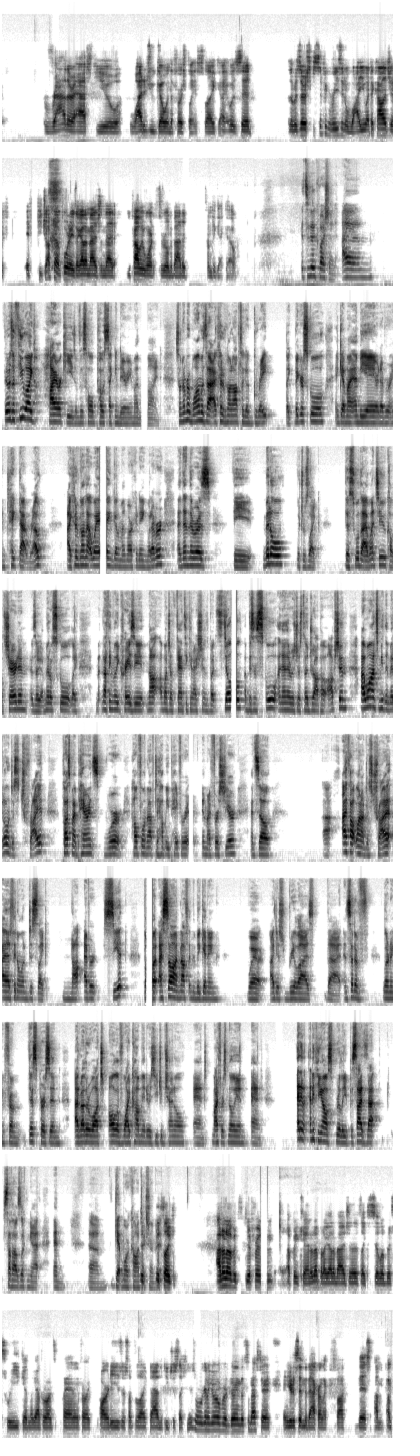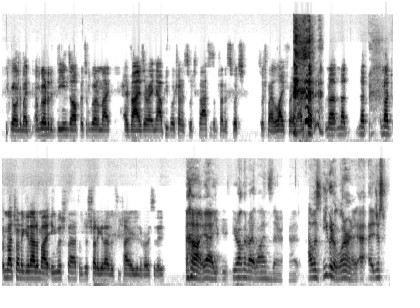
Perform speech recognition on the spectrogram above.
rather ask you why did you go in the first place? Like, was it was there a specific reason why you went to college? If if you dropped out in four days, I gotta imagine that you probably weren't thrilled about it from the get go. It's a good question. Um, there was a few like hierarchies of this whole post secondary in my mind. So number one was that I could have gone off to like a great like bigger school and get my MBA or whatever and take that route. I could have gone that way and get my marketing, whatever. And then there was the middle, which was like the school that I went to called Sheridan. It was like a middle school, like nothing really crazy, not a bunch of fancy connections, but still a business school. And then there was just a dropout option. I wanted to meet the middle and just try it. Plus, my parents were helpful enough to help me pay for it in my first year. And so uh, I thought, why not just try it? I definitely don't want to just like not ever see it. But, but I saw enough in the beginning where I just realized that instead of learning from this person, I'd rather watch all of Y Combinator's YouTube channel and My First Million and any, anything else really besides that stuff I was looking at and um, get more context it's, from it's like I don't know if it's different up in Canada, but I gotta imagine it's like syllabus week and like everyone's planning for like parties or something like that. And the teacher's like, "Here's what we're gonna go over during the semester," and, and you're just sitting in the background like, "Fuck this! I'm I'm going to my I'm going to the dean's office. I'm going to my advisor right now. People are trying to switch classes. I'm trying to switch switch my life right now. I'm not, I'm not, not, I'm not, I'm not trying to get out of my English class. I'm just trying to get out of this entire university. Uh, yeah, you're on the right lines there. I was eager to learn. I, I just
